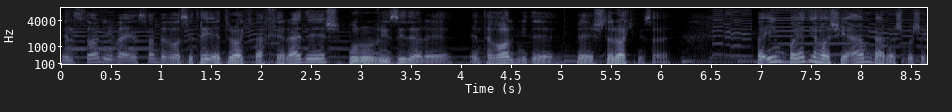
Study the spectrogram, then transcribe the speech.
انسانی و انسان به واسطه ادراک و خردش برون ریزی داره انتقال میده به اشتراک می‌ذاره. و این باید یه حاشیه امن براش باشه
